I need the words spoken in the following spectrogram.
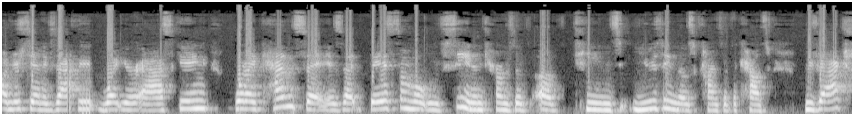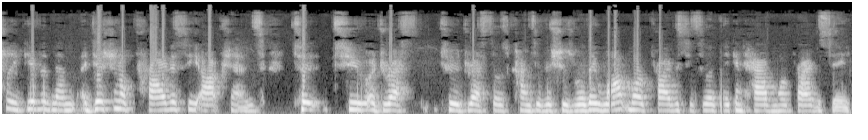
understand exactly what you're asking. What I can say is that based on what we've seen in terms of, of teens using those kinds of accounts, we've actually given them additional privacy options to to address to address those kinds of issues where they want more privacy so that they can have more privacy.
